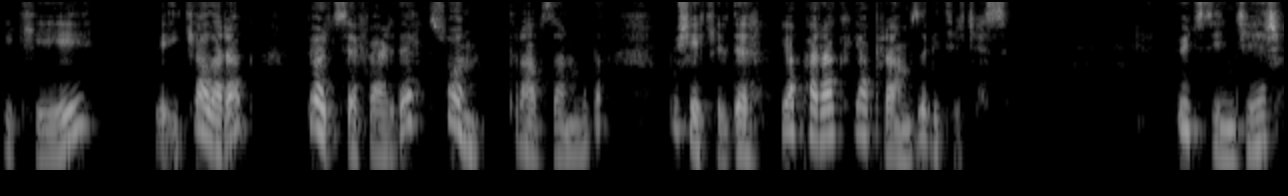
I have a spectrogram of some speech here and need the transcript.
2 ve 2 alarak 4 seferde son trabzanımı da bu şekilde yaparak yaprağımızı bitireceğiz. 3 zincir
